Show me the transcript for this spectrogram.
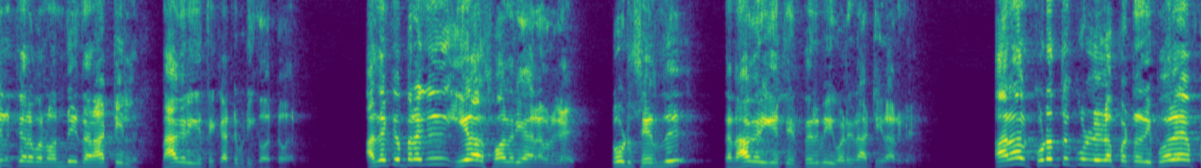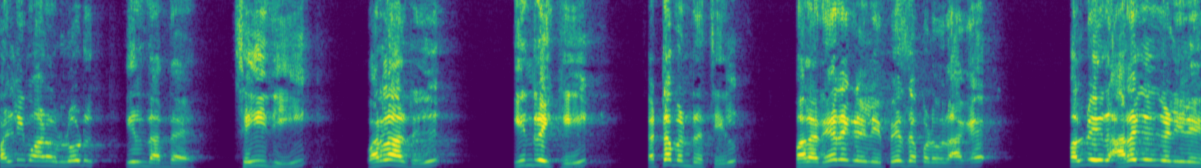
இருக்கிறவன் வந்து இந்த நாட்டில் நாகரிகத்தை கண்டுபிடிக்க வந்தவர் அதற்கு பிறகு ஈராஸ் பாதிரியார் அவர்களோடு சேர்ந்து இந்த நாகரிகத்தின் பெருமையை வழிநாட்டினார்கள் ஆனால் குடத்துக்குள் இழப்பட்டதைப் போல பள்ளி மாணவர்களோடு இருந்த அந்த செய்தி வரலாறு இன்றைக்கு சட்டமன்றத்தில் பல நேரங்களிலே பேசப்படுவதாக பல்வேறு அரங்கங்களிலே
